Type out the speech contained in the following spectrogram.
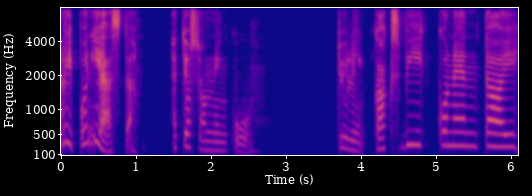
riippuen iästä. Että jos on niin kuin tyyli kaksiviikkonen tai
